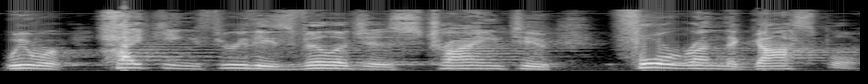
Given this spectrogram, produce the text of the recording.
We were hiking through these villages trying to forerun the gospel.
